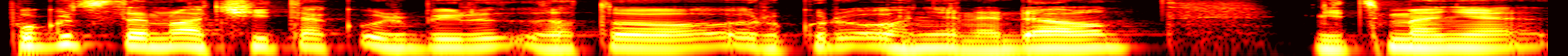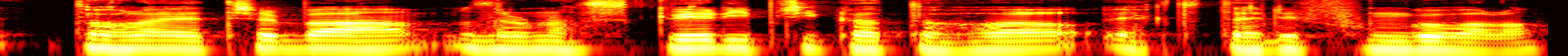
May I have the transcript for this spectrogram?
Pokud jste mladší, tak už bych za to ruku do ohně nedal. Nicméně tohle je třeba zrovna skvělý příklad toho, jak to tehdy fungovalo.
